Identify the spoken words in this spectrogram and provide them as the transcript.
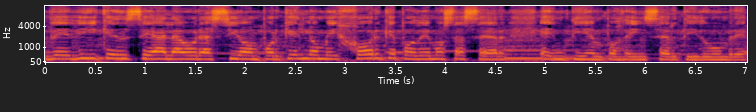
Dedíquense a la oración porque es lo mejor que podemos hacer en tiempos de incertidumbre,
